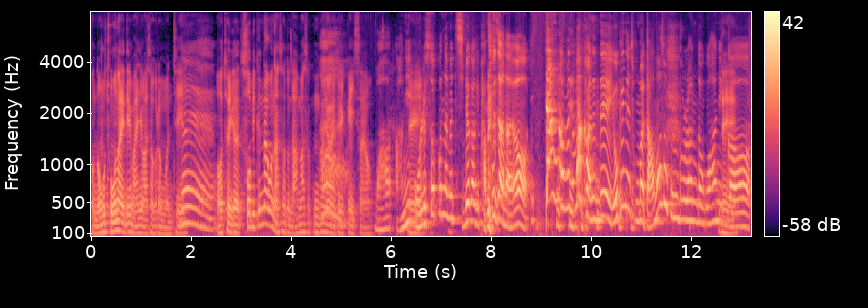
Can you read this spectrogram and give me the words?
뭐 너무 좋은 아이들이 많이 와서 그런 건지 네. 어, 저희가 수업이 끝나고 나서도 남아서 공부하는 아이들이 꽤 있어요. 와, 아니 네. 원래 수업 끝나면 집에 가기 바쁘잖아요. 땅 하면 막 가는데 여기는 정말 남아서 공부를 한다고 하니까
